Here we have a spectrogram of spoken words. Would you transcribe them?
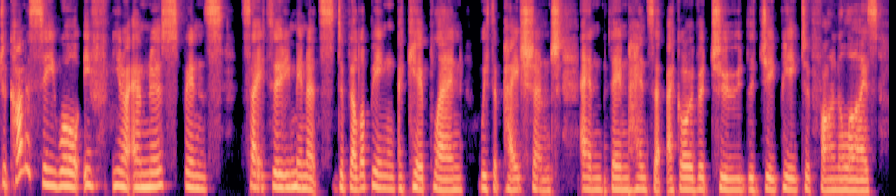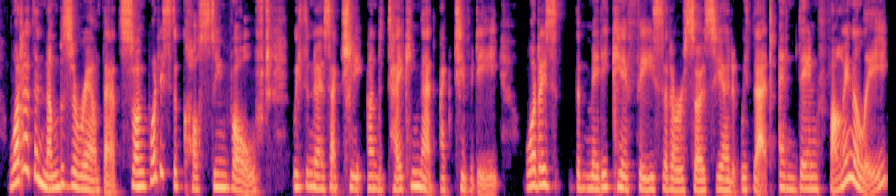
to kind of see well if you know our nurse spends say 30 minutes developing a care plan with a patient and then hands that back over to the GP to finalize. What are the numbers around that? So, what is the cost involved with the nurse actually undertaking that activity? what is the Medicare fees that are associated with that. And then finally,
